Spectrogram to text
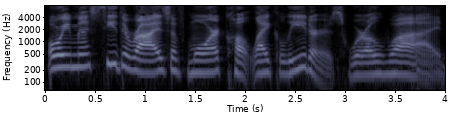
or we must see the rise of more cult like leaders worldwide.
